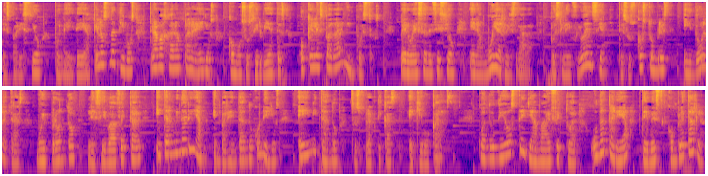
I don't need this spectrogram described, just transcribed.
les pareció buena idea que los nativos trabajaran para ellos como sus sirvientes o que les pagaran impuestos, pero esa decisión era muy arriesgada, pues la influencia de sus costumbres idólatras muy pronto les iba a afectar y terminarían emparentando con ellos e imitando sus prácticas equivocadas. Cuando Dios te llama a efectuar una tarea, debes completarla.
